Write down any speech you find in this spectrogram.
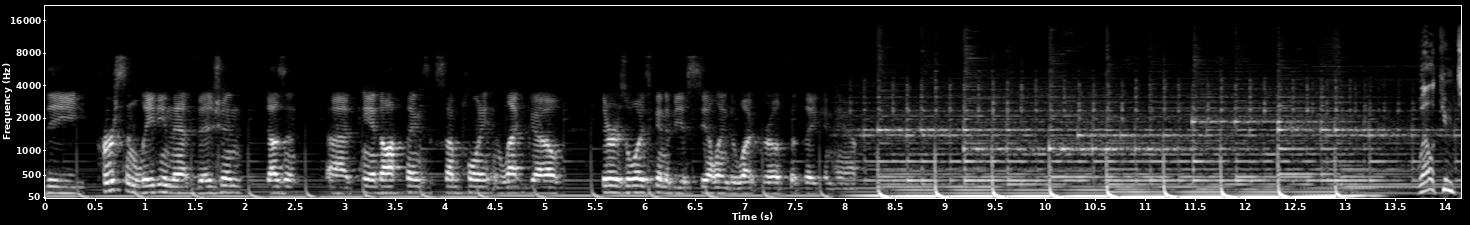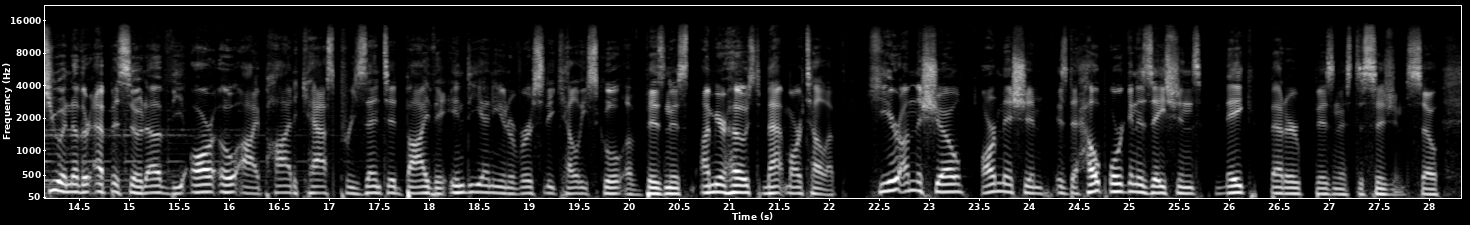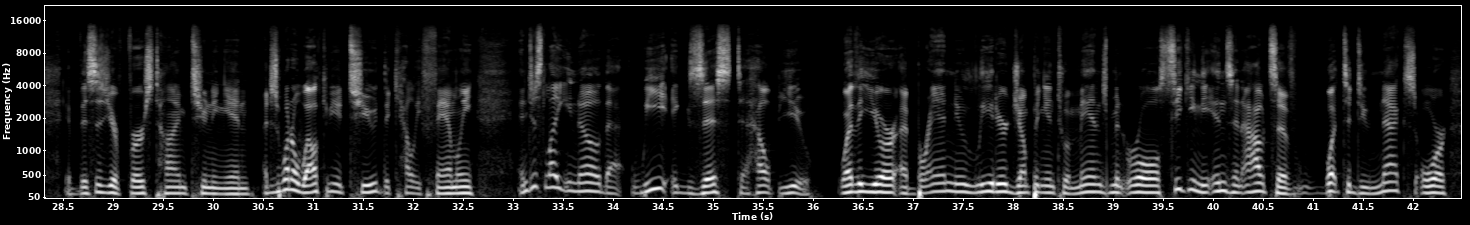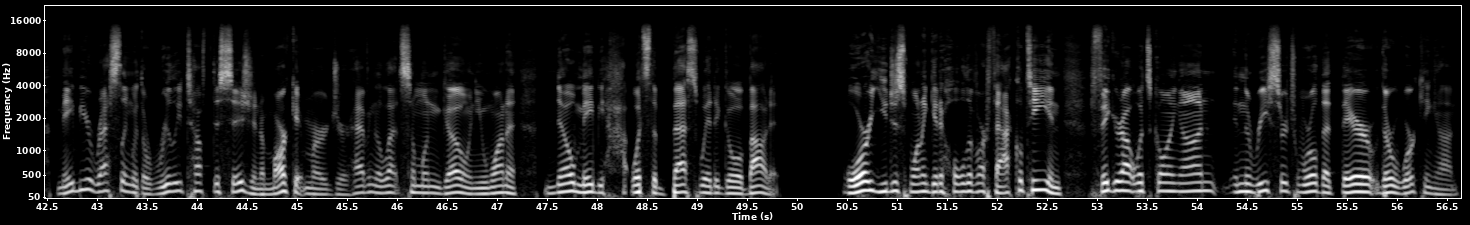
the person leading that vision doesn't uh, hand off things at some point and let go, there is always going to be a ceiling to what growth that they can have. Welcome to another episode of the ROI podcast presented by the Indiana University Kelley School of Business. I'm your host, Matt Martella. Here on the show, our mission is to help organizations make better business decisions. So, if this is your first time tuning in, I just want to welcome you to the Kelley family and just let you know that we exist to help you. Whether you're a brand new leader jumping into a management role, seeking the ins and outs of what to do next, or maybe you're wrestling with a really tough decision, a market merger, having to let someone go, and you want to know maybe what's the best way to go about it. Or you just want to get a hold of our faculty and figure out what's going on in the research world that they're they're working on.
